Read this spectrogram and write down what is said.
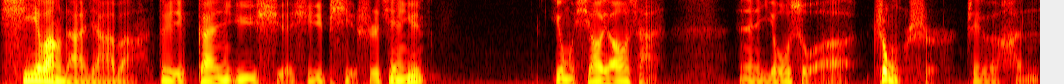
希望大家吧，对肝郁血虚脾湿健运用逍遥散，嗯，有所重视，这个很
